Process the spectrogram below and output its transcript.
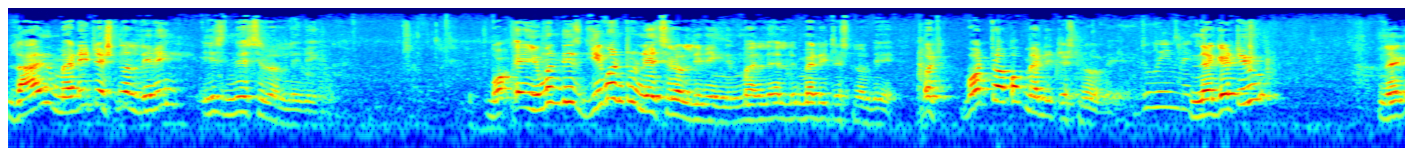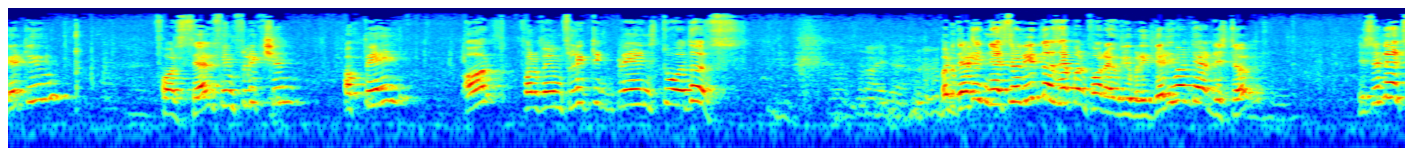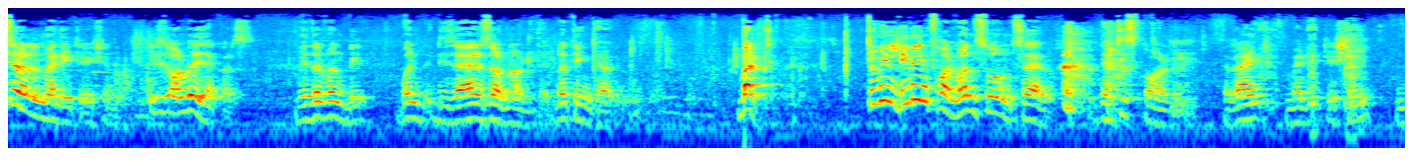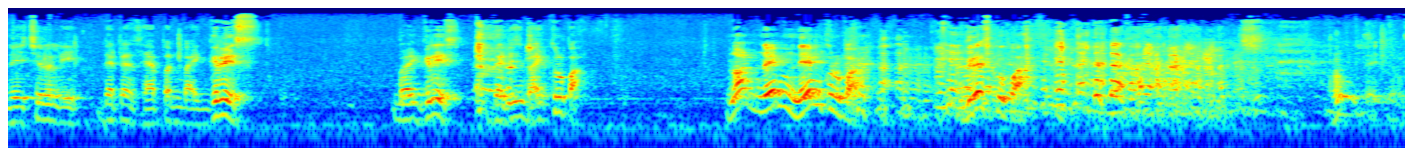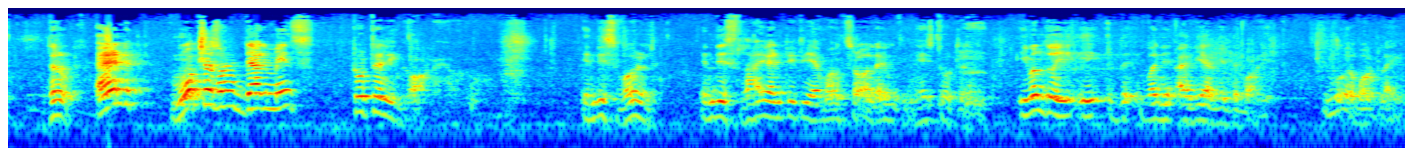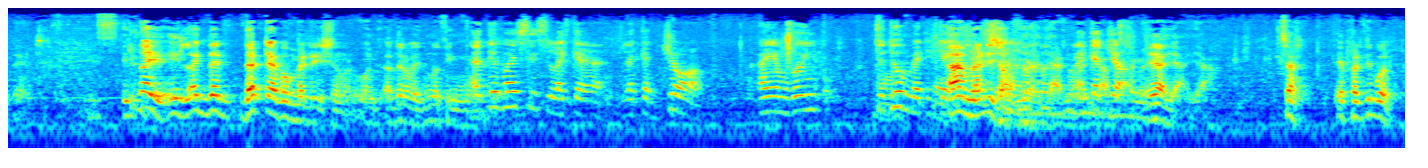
live meditational living is natural living. What- A human being is given to natural living in meditational way. But what type of meditational way? Doing meditation. Negative? Negative? For self infliction of pain or for inflicting pains to others? But that is naturally, it does happen for everybody. That is what they are disturbed. It's a natural meditation. It is always occurs. Whether one, be, one desires or not, nothing. But to be living for one's own self, that is called right meditation naturally that has happened by grace. By grace, that is by krupa. Not name name krupa. grace krupa. Hmm, And moksha swarup dhyan means totally God. In this world, in this live entity amongst all everything, he is totally. Even though he, he, the, when we are with the body, move about like that. It's nice. It's like that that type of meditation. Otherwise, nothing. more. Otherwise, it's like a like a job. I am going to do meditation. Ah, meditation. Yeah, yeah, no, Like a yeah, job. yeah, yeah, yeah. चल ये फर्जी बोल Sing like-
